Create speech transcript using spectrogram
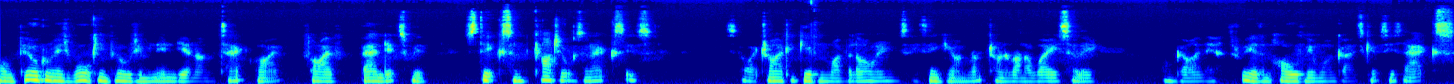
on pilgrimage, walking pilgrimage in India, and I'm attacked by five bandits with sticks and cudgels and axes. So I try to give them my belongings. They think I'm trying to run away, so they one guy there, three of them hold me, and one guy gets his axe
